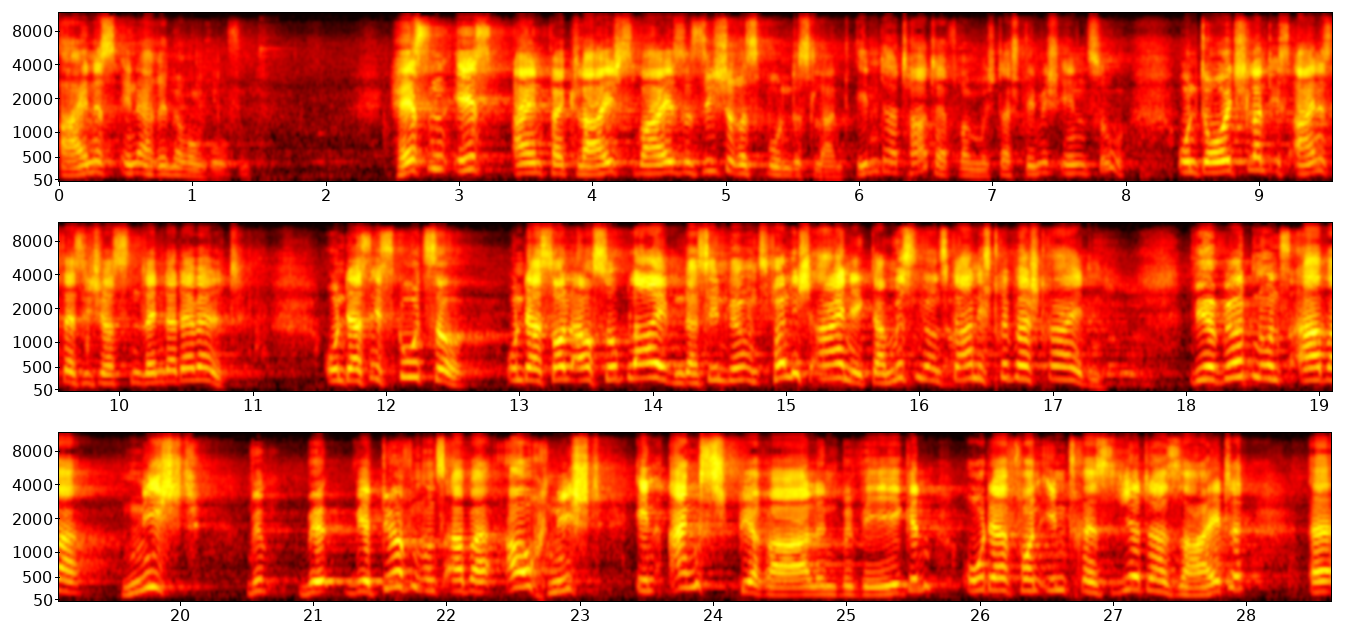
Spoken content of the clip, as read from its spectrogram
eines in Erinnerung rufen. Hessen ist ein vergleichsweise sicheres Bundesland. In der Tat, Herr Frömmrich, da stimme ich Ihnen zu. Und Deutschland ist eines der sichersten Länder der Welt. Und das ist gut so und das soll auch so bleiben. Da sind wir uns völlig einig. Da müssen wir uns gar nicht darüber streiten. Wir, würden uns aber nicht, wir dürfen uns aber auch nicht in Angstspiralen bewegen oder von interessierter Seite äh,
